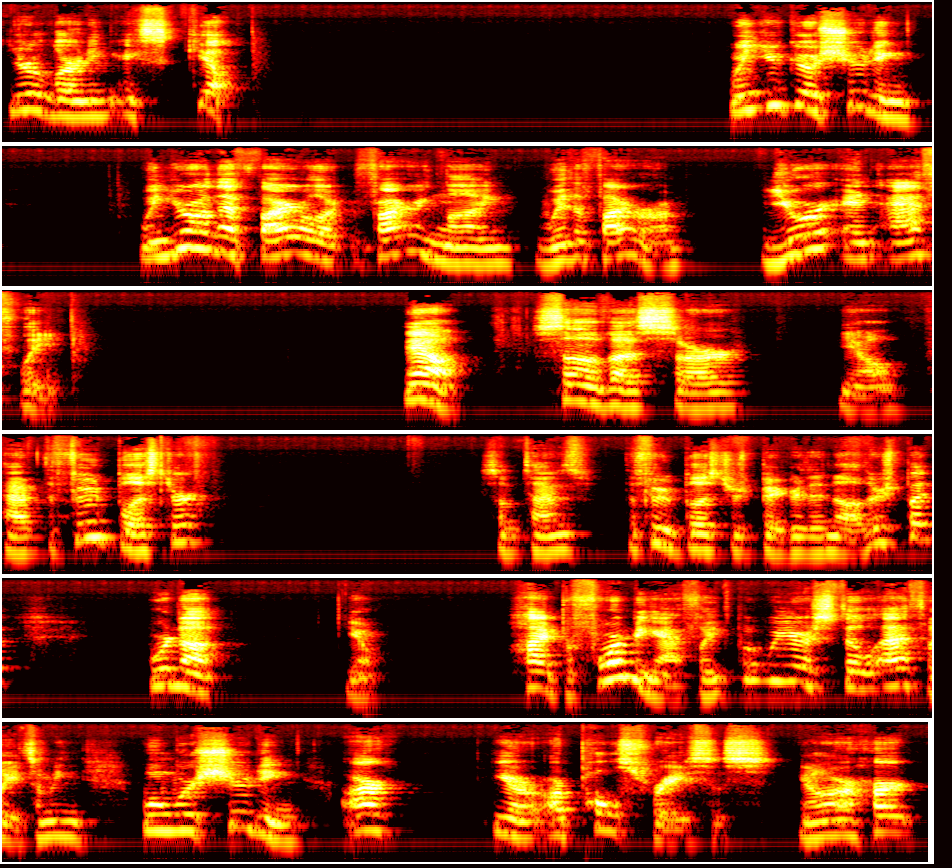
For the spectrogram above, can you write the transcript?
You're learning a skill. When you go shooting, when you're on that fire, firing line with a firearm, you're an athlete. Now, some of us are, you know, have the food blister. Sometimes the food blister is bigger than others, but we're not, you know, high performing athletes, but we are still athletes. I mean, when we're shooting, our you know our pulse races, you know, our heart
